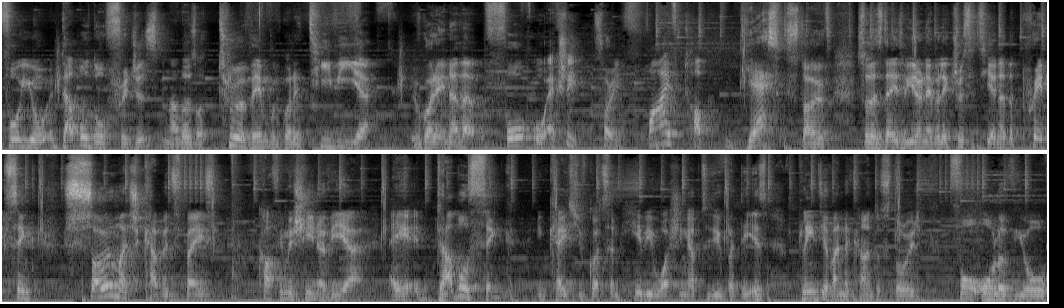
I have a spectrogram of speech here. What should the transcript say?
for your double door fridges. Now those are two of them. We've got a TV here. We've got another four, or actually, sorry, five top gas stove. So those days where you don't have electricity, another prep sink, so much cupboard space coffee machine over here, a double sink in case you've got some heavy washing up to do, but there is plenty of under-counter storage for all of your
